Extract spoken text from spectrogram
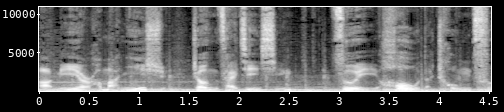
阿米尔和马尼什正在进行最后的冲刺。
